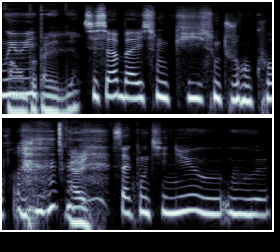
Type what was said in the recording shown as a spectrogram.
Oui, Enfin, on oui. peut pas les lire. C'est ça, bah, ils, sont, qui sont toujours en cours. Ah oui. ça continue ou, ou, euh,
